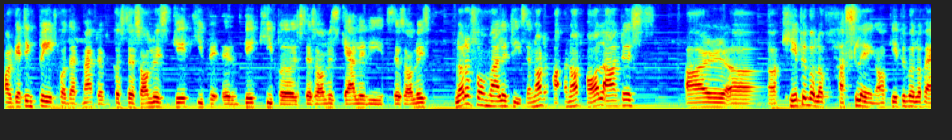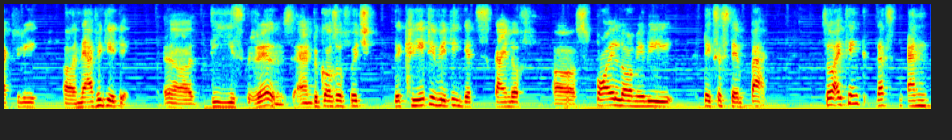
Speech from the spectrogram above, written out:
or getting paid for that matter because there's always gatekeeper, uh, gatekeepers there's always galleries there's always a lot of formalities and not not all artists are uh, capable of hustling or capable of actually uh, navigating uh, these realms. And because of which the creativity gets kind of uh, spoiled or maybe takes a step back. So i think that's and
